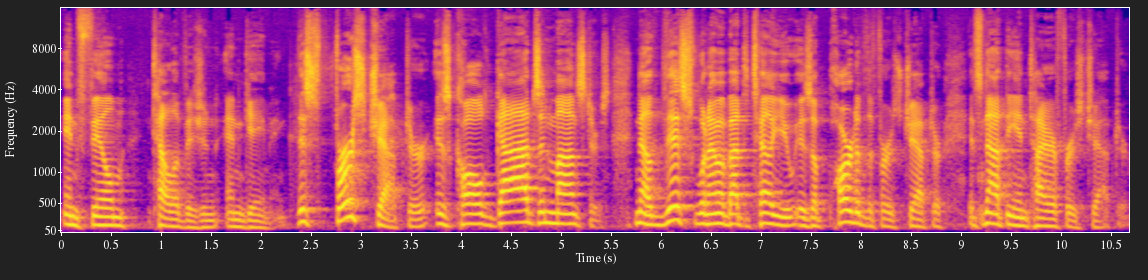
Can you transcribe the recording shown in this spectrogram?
in film, television, and gaming. This first chapter is called Gods and Monsters. Now, this, what I'm about to tell you, is a part of the first chapter, it's not the entire first chapter.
